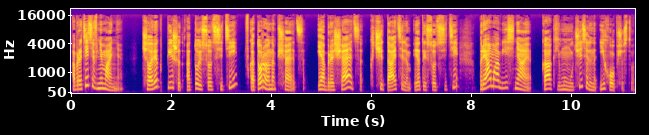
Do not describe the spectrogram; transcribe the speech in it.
Обратите внимание, человек пишет о той соцсети, в которой он общается, и обращается к читателям этой соцсети, прямо объясняя, как ему мучительно их общество.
